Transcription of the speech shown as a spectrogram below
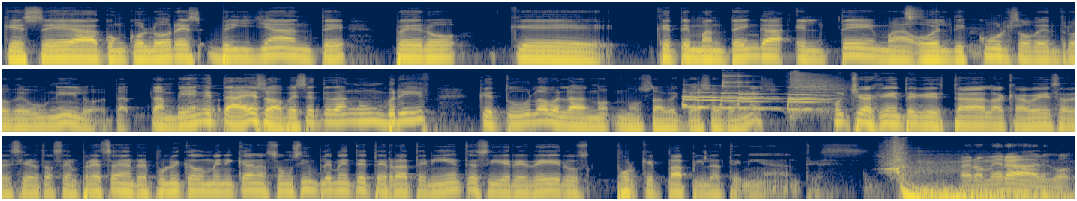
que sea con colores brillantes, pero que que te mantenga el tema o el discurso dentro de un hilo. Ta- También está eso. A veces te dan un brief que tú, la verdad, no, no sabes qué hacer con eso. Mucha gente que está a la cabeza de ciertas empresas en República Dominicana son simplemente terratenientes y herederos porque papi la tenía antes. Pero mira algo,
